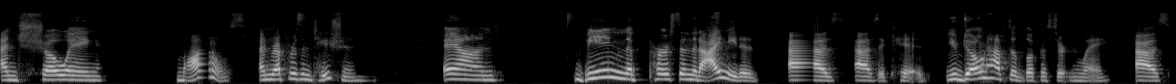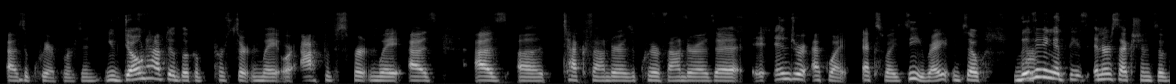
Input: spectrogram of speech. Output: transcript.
and showing models and representation and being the person that I needed as as a kid. You don't have to look a certain way as as a queer person. You don't have to look a certain way or act a certain way as as a tech founder, as a queer founder, as a inter XYZ, right? And so living at these intersections of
